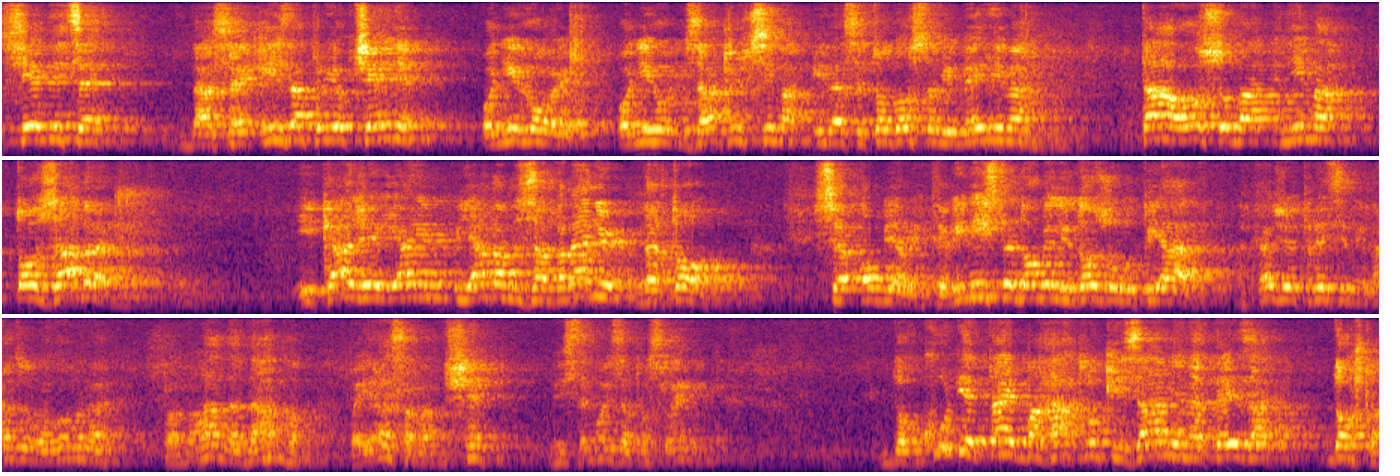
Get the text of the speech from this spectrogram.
sjednice da se izda priopćenje o, o njihovim zaključcima i da se to dostavi medijima. Ta osoba njima to zabrani. I kaže, ja, ja vam zabranjujem da to se objavite. Vi niste dobili dozvolu PR. A kaže predsjednik nadzornog odbora, pa mlada damo, pa ja sam vam šef, vi ste moj zaposlenik. Dokud je taj bahatluk i zamjena teza došla?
